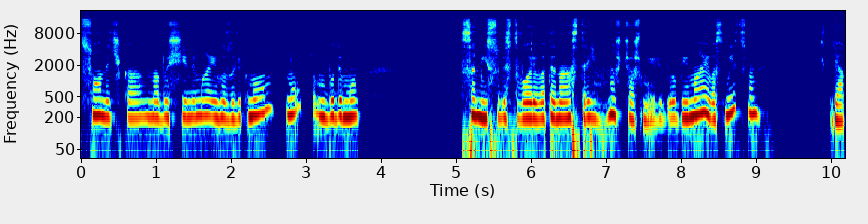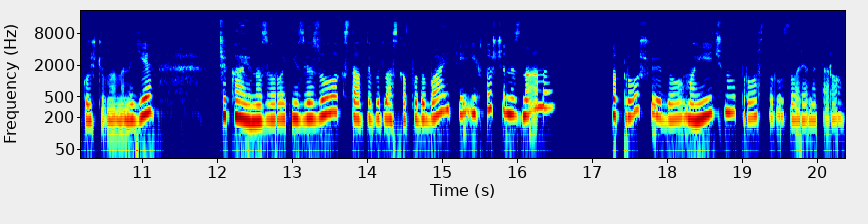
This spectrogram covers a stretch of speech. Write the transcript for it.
сонечка на душі, немає його за вікном, ну, то ми будемо самі собі створювати настрій. Ну що ж, мої любі, обіймаю вас міцно. Дякую, що ви в мене є. Чекаю на зворотній зв'язок. Ставте, будь ласка, вподобайки. І хто ще не з нами, запрошую до магічного простору Зоряне Таро.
